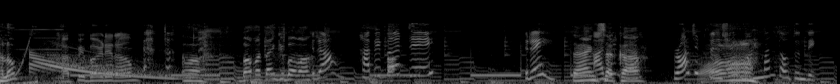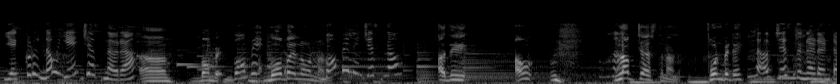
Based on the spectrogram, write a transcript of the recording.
హలో హ్యాపీ బర్త్డే రామ్ బాబా థ్యాంక్ యూ బాబా రామ్ హ్యాపీ బర్త్డే రే థ్యాంక్స్ అక్క. ప్రాజెక్ట్ ఫినిష్ వన్ మంత్ అవుతుంది. ఎక్కడున్నావు? ఏం చేస్తున్నావురా బాంబే బాంబే మొబైల్లో ఉన్నాను. బాంబేలో ఏం చేస్తున్నావు? అది లవ్ చేస్తున్నాను. ఫోన్ పెట్టే లవ్ చేస్తున్నాడంట.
